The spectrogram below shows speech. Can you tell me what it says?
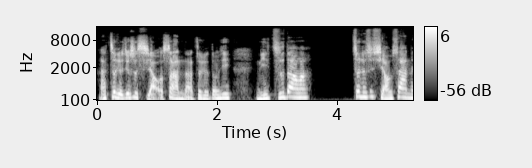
啊，这个就是小善呐。这个东西你知道吗？这个是小善呢。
